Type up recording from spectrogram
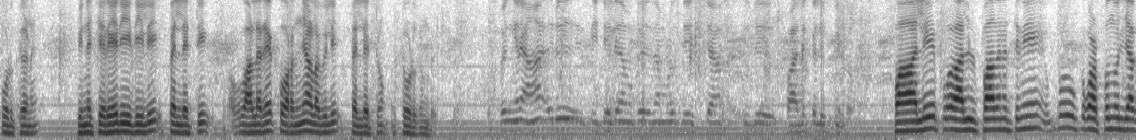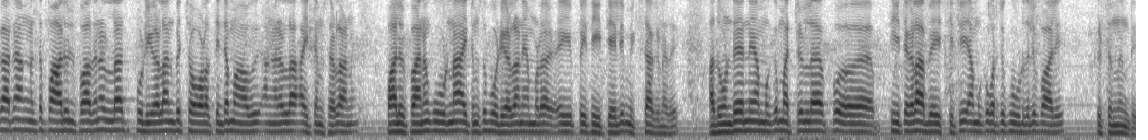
കൊടുക്കുകയാണ് പിന്നെ ചെറിയ രീതിയിൽ പെല്ലറ്റ് വളരെ കുറഞ്ഞ അളവിൽ പെല്ലറ്റും ഇട്ട് കൊടുക്കുന്നുണ്ട്. അപ്പോൾ ഇങ്ങനെ ആ ഒരു തീറ്റയിൽ നമുക്ക് നമ്മൾ ഉദ്ദേശിച്ച ഇത് പാലൊക്കെ പാൽ പാൽ ഉൽപ്പാദനത്തിന് ഇപ്പോൾ കുഴപ്പമൊന്നുമില്ല. കാരണം അങ്ങനത്തെ പാൽ ഉൽപ്പാദനമുള്ള പൊടികളാണ് ഇപ്പോൾ ചോളത്തിന്റെ മാവ് അങ്ങനെയുള്ള ഐറ്റംസുകളാണ് പാൽ ഉൽപ്പാദനം കൂടുന്ന ഐറ്റംസ് പൊടികളാണ് നമ്മൾ ഈ ഇപ്പോൾ ഈ തീറ്റയിൽ മിക്സ് ആക്കുന്നത് അതുകൊണ്ട് തന്നെ നമുക്ക് മറ്റുള്ള തീറ്റകളെ അപേക്ഷിച്ചിട്ട് നമുക്ക് കുറച്ച് കൂടുതൽ പാൽ കിട്ടുന്നുണ്ട്.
